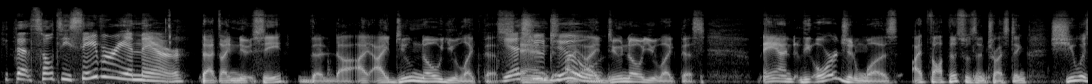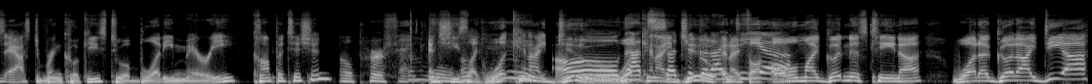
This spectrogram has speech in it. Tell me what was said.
get that salty savory in there. That I knew. See, uh, I I do know you like this. Yes, you do. I, I do know you like this. And the origin was, I thought this was interesting. She was asked to bring cookies to a Bloody Mary competition. Oh, perfect. And oh, she's like, "What can I do? Oh, what that's can I such a do?" good And I thought, "Oh my goodness, Tina, what a good idea!"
